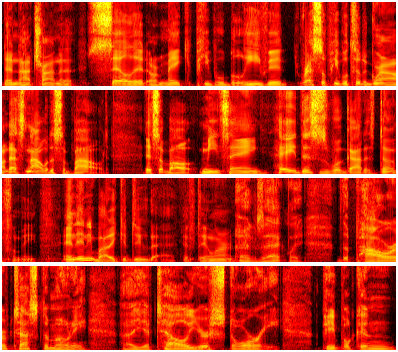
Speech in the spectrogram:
They're not trying to sell it or make people believe it, wrestle people to the ground. That's not what it's about. It's about me saying, hey, this is what God has done for me. And anybody could do that if they learn. Exactly. The power of testimony. Uh, you tell your story. People can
